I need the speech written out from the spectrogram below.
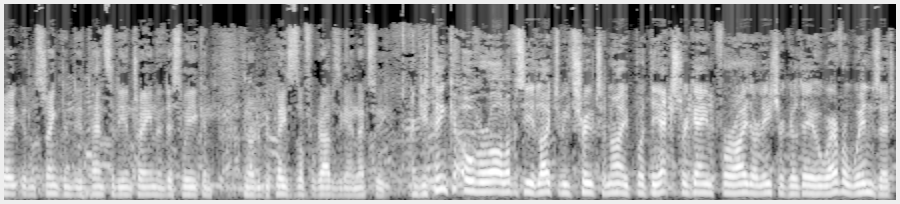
it'll strengthen the intensity and training this week, and you know there'll be places up for grabs again next week. And you think overall, obviously you'd like to be through tonight, but the extra game for either Laois or Kildare, whoever wins it,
